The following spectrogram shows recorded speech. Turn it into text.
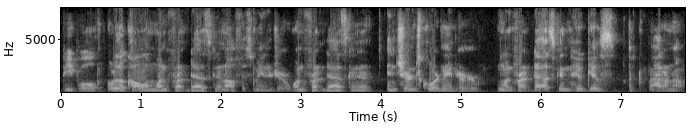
people, or they'll call them one front desk and an office manager, one front desk and an insurance coordinator, one front desk and who gives, I don't know.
